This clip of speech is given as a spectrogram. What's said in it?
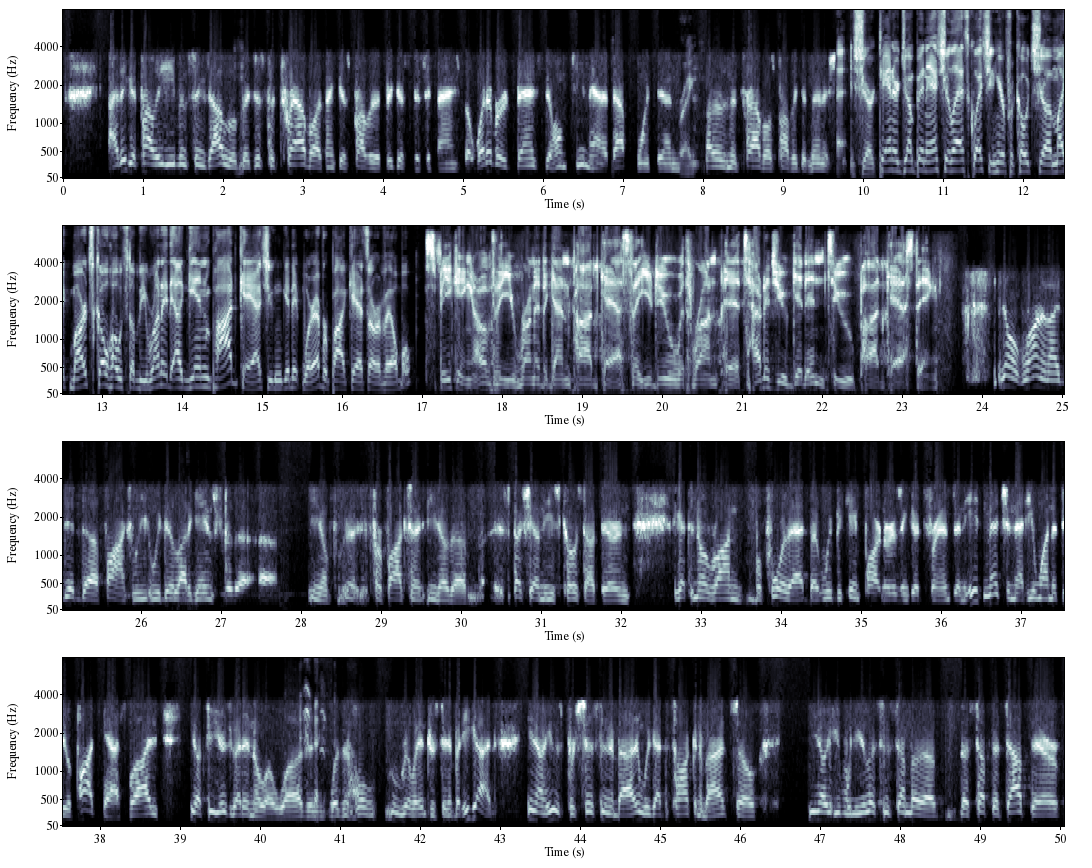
I think it probably evens things out a little bit. Just the travel, I think, is probably the biggest disadvantage. But whatever advantage the home team had at that point, then other than the travel, is probably diminished. Sure. Tanner, jump in. Ask your last question here for Coach uh, Mike Martz, co host of the Run It Again podcast. You can get it wherever podcasts are available. Speaking of the Run It Again podcast that you do with Ron Pitts, how did you get into podcasting? You know, Ron and I did uh, Fox. We we did a lot of games for the. You know, for, for Fox, uh, you know, the especially on the East Coast out there, and I got to know Ron before that, but we became partners and good friends. And he'd mentioned that he wanted to do a podcast. Well, I, you know, a few years ago, I didn't know what it was and wasn't whole really interested in it. But he got, you know, he was persistent about it, and we got to talking about it. So, you know, you, when you listen to some of the, the stuff that's out there,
